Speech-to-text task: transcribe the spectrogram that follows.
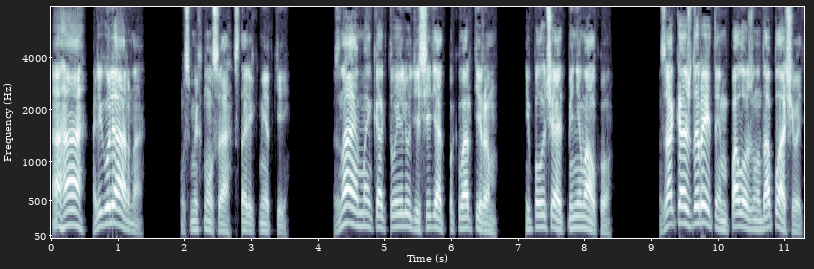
«Ага, регулярно», — усмехнулся старик меткий. «Знаем мы, как твои люди сидят по квартирам и получают минималку. За каждый рейд им положено доплачивать.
